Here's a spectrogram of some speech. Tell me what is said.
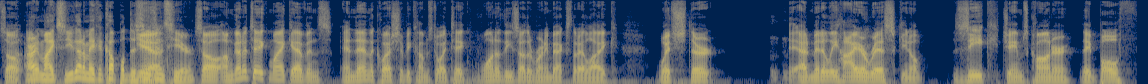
so all right, Mike. So you got to make a couple decisions Yeah. here. So I'm going to take Mike Evans, and then the question becomes: Do I take one of these other running backs that I like, which they're admittedly higher risk? You know, Zeke, James Conner, they both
